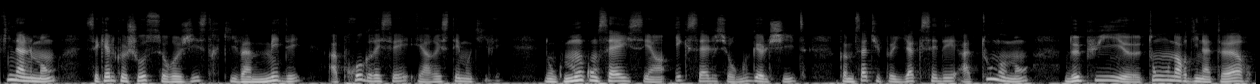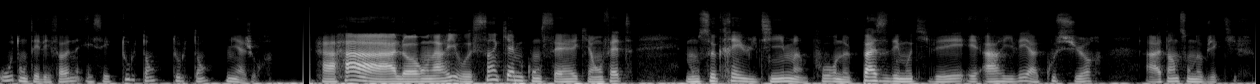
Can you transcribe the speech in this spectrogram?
Finalement, c'est quelque chose, ce registre, qui va m'aider à progresser et à rester motivé. Donc mon conseil, c'est un Excel sur Google Sheet. Comme ça, tu peux y accéder à tout moment depuis euh, ton ordinateur ou ton téléphone et c'est tout le temps, tout le temps mis à jour. Ah ah, alors on arrive au cinquième conseil qui est en fait mon secret ultime pour ne pas se démotiver et arriver à coup sûr à atteindre son objectif.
